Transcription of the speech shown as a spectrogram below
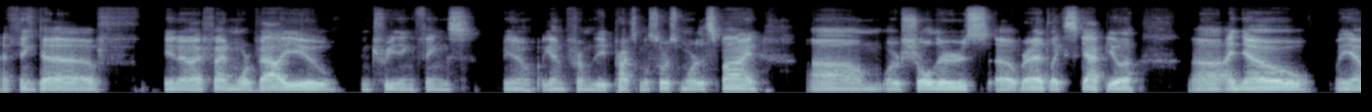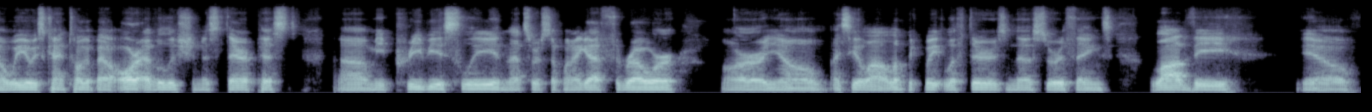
I think of you know I find more value in treating things you know again from the proximal source more of the spine um, or shoulders overhead like scapula. Uh, I know you know we always kind of talk about our evolution as therapists uh, me previously and that sort of stuff when I got a thrower or you know I see a lot of Olympic weightlifters and those sort of things. A lot of the you know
